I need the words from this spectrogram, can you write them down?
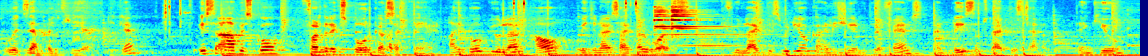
थ्रू एग्ज़ाम्पल किया है, ठीक है? इस तरह आप इसको फर्दर एक्सप्लोर कर सकते हैं। I hope you learn how Vigenère cipher work if you like this video kindly share with your friends and please subscribe this channel thank you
